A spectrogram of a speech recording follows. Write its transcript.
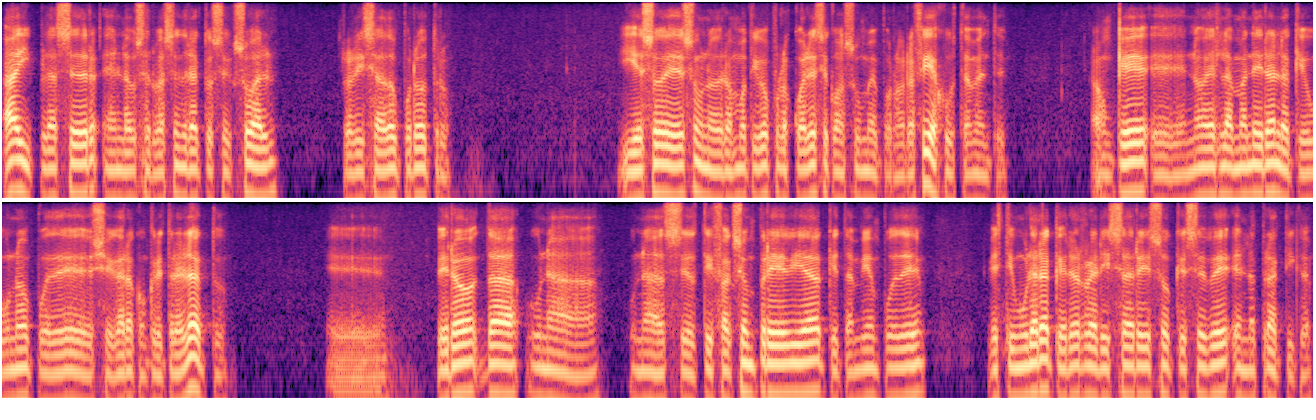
hay placer en la observación del acto sexual realizado por otro. Y eso es uno de los motivos por los cuales se consume pornografía, justamente. Aunque eh, no es la manera en la que uno puede llegar a concretar el acto. Eh, pero da una, una satisfacción previa que también puede estimular a querer realizar eso que se ve en la práctica.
